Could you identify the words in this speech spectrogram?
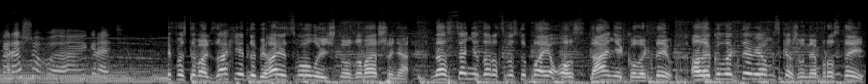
хорошо было играть. Фестиваль Захід добігає свого логічного завершення. На сцені зараз виступає останній колектив, але колектив я вам скажу непростий.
